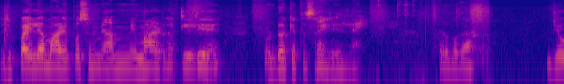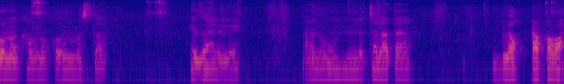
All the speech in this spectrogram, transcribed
म्हणजे पहिल्या माळेपासून मी आम्ही माळ घातलेली आहे पण डोक्यातच राहिलेलं नाही. तर बघा जेवणं खावणं करून मस्त हे झालेलं. आहे आणि म्हणलं चला आता ब्लॉक टाकावा.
